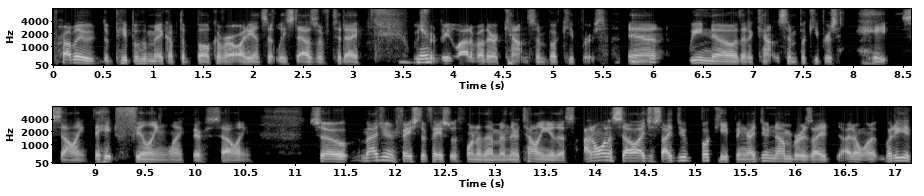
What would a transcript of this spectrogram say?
probably the people who make up the bulk of our audience, at least as of today, mm-hmm. which would be a lot of other accountants and bookkeepers. Mm-hmm. And we know that accountants and bookkeepers hate selling, they hate feeling like they're selling. So imagine face to face with one of them and they're telling you this. I don't want to sell. I just I do bookkeeping. I do numbers. I, I don't want what do you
